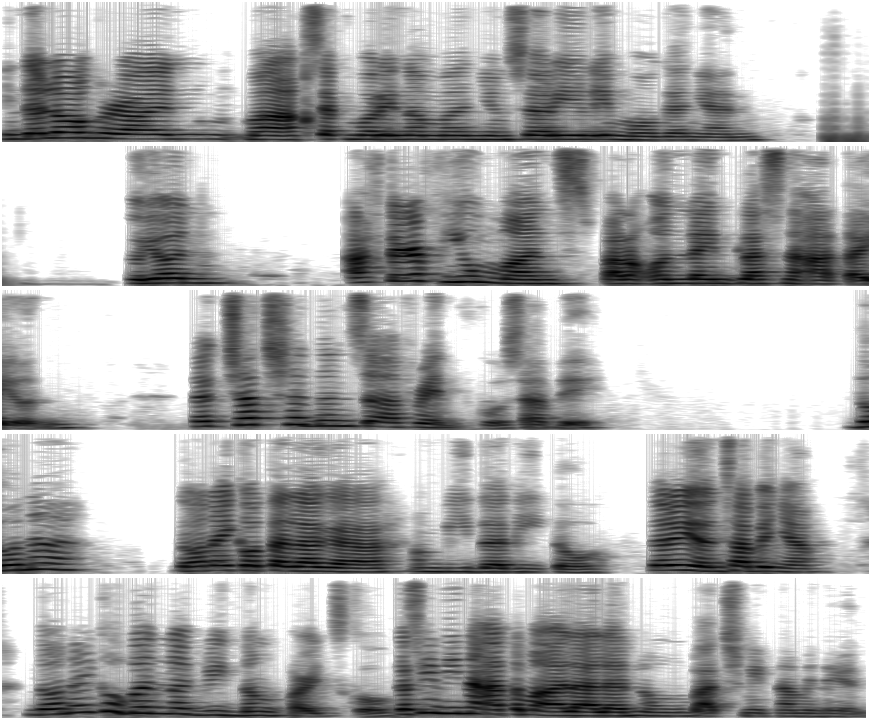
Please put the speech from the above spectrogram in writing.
in the long run, ma-accept mo rin naman yung sarili mo, ganyan. So, yun. After a few months, parang online class na ata yun, nag-chat siya dun sa friend ko, sabi, Donna, Donna, ikaw talaga ang bida dito. Pero yun, sabi niya, Donna, ikaw ba nag-read ng cards ko? Kasi hindi na ata maalala nung batchmate namin na yun.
